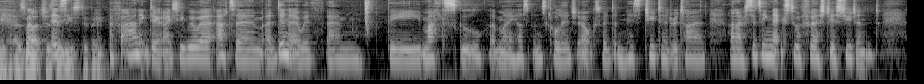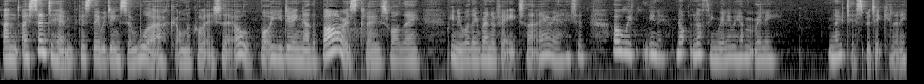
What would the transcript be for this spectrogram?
as Well, much as they used to be. For anecdote, actually, we were at um, a dinner with um, the maths school at my husband's college at Oxford, and his tutor had retired. And I was sitting next to a first year student, and I said to him because they were doing some work on the college, that oh, what are you doing now? The bar is closed while they, you know, while they renovate that area. He said, oh, we, you know, not nothing really. We haven't really noticed particularly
